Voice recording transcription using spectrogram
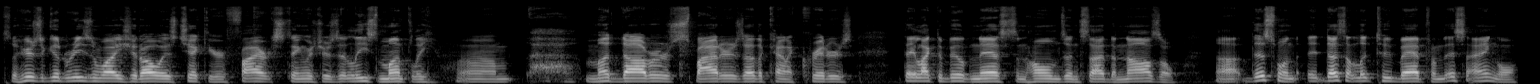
So here's a good reason why you should always check your fire extinguishers at least monthly. Um, mud daubers, spiders, other kind of critters, they like to build nests and homes inside the nozzle. Uh, this one, it doesn't look too bad from this angle,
